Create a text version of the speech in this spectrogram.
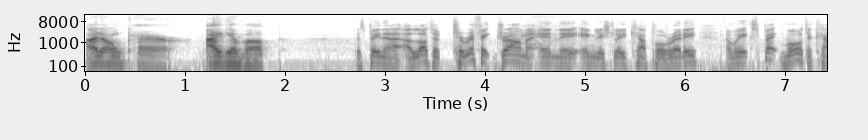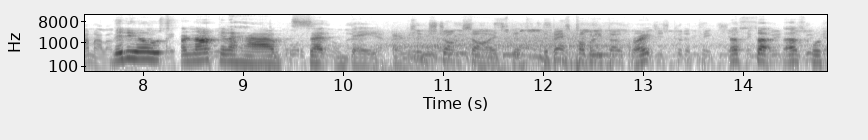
I don't care. I give up. There's been a, a, lot of terrific drama in the English League Cup already, and we expect more to come, Alan. Videos are not going to have set date Two strong sides. The, the, best probably both right? That's, that, that's what's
